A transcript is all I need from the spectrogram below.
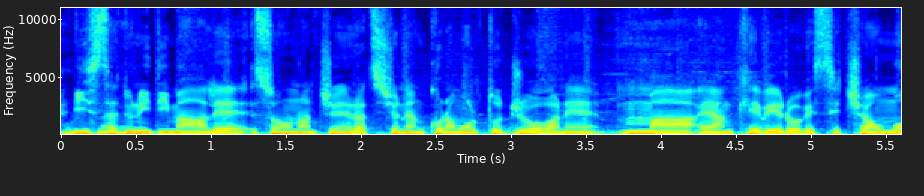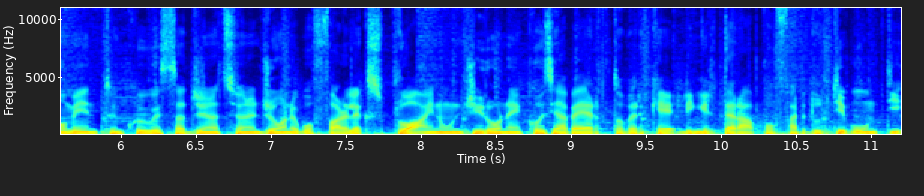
eh. Gli Stati Uniti male, sono una generazione ancora molto giovane, ma è anche vero che se c'è un momento in cui questa generazione giovane può fare l'exploit in un girone così aperto, perché l'Inghilterra può fare tutti i punti,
